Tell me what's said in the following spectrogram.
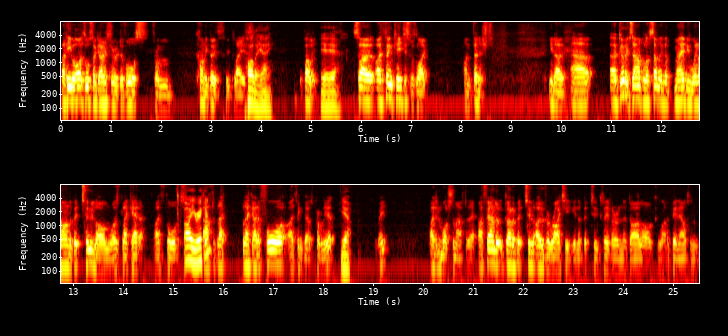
But he was also going through a divorce from Connie Booth, who played Polly, eh? Polly. Yeah, yeah. So I think he just was like, "I'm finished." You know, uh, a good example of something that maybe went on a bit too long was Blackadder. I thought. Oh, you reckon? After Black Blackadder four, I think that was probably it. Yeah. me, I didn't watch them after that. I found it got a bit too overwriting and a bit too clever in the dialogue. Like Ben Elton,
